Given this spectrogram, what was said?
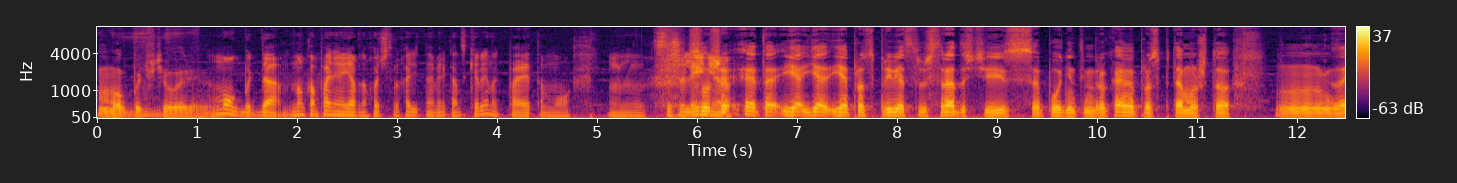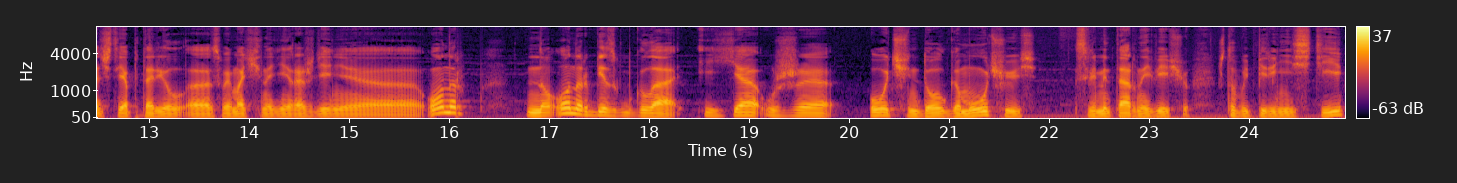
мог быть в теории. Мог быть, да, но компания явно хочет выходить на американский рынок, поэтому, к сожалению... Слушай, это я, я, я просто приветствую с радостью и с поднятыми руками, просто потому что, значит, я подарил э, своей мачехе на день рождения э, Honor, но Honor без Гугла, и я уже очень долго мучаюсь с элементарной вещью, чтобы перенести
